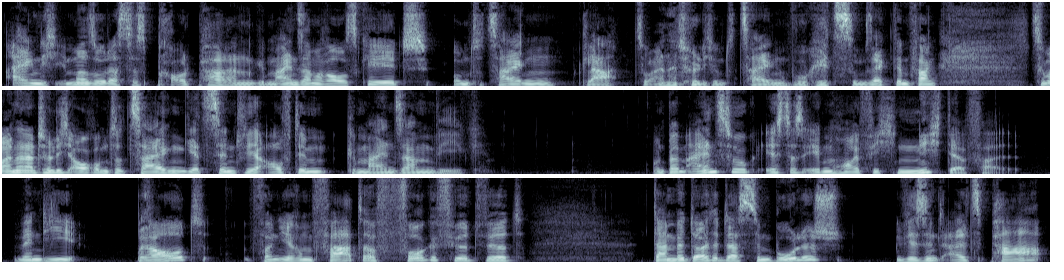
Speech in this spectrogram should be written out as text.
eigentlich immer so, dass das Brautpaar dann gemeinsam rausgeht, um zu zeigen, klar, zum einen natürlich, um zu zeigen, wo geht's zum Sektempfang, zum anderen natürlich auch, um zu zeigen, jetzt sind wir auf dem gemeinsamen Weg. Und beim Einzug ist das eben häufig nicht der Fall. Wenn die Braut von ihrem Vater vorgeführt wird, dann bedeutet das symbolisch, wir sind als Paar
